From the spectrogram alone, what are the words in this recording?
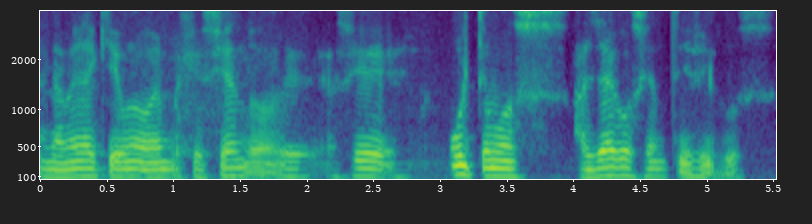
En la medida que uno va envejeciendo, eh, así, últimos hallazgos científicos,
